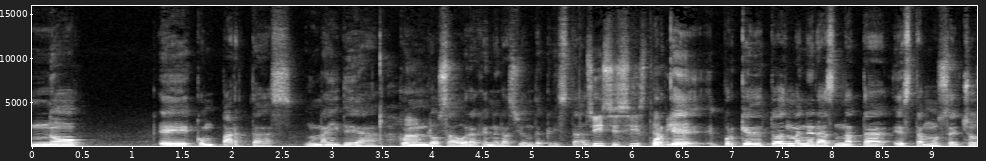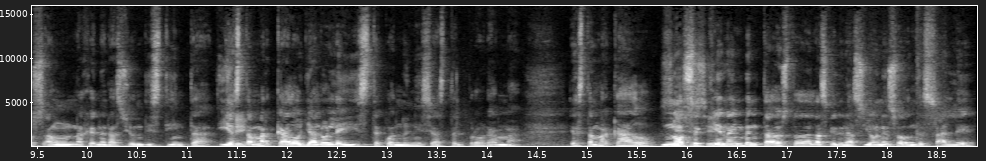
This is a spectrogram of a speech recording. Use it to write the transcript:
no eh, compartas una idea con los ahora generación de cristal. Sí, sí, sí, está porque, Porque de todas maneras, Nata, estamos hechos a una generación distinta y está marcado, ya lo leíste cuando iniciaste el programa, está marcado. no sé quién ha inventado esto de las generaciones o dónde sale.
